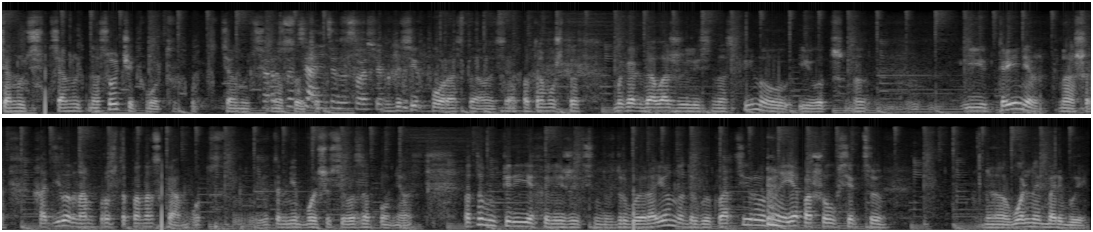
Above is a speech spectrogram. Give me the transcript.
тянуть, тянуть носочек, вот, вот тянуть Хорошо носочек. тянете носочек. До сих пор осталось, а потому что мы когда ложились на спину и вот на- и тренер наша ходила нам просто по носкам. Вот это мне больше всего запомнилось. Потом мы переехали жить в другой район, на другую квартиру. Я пошел в секцию э, вольной борьбы.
